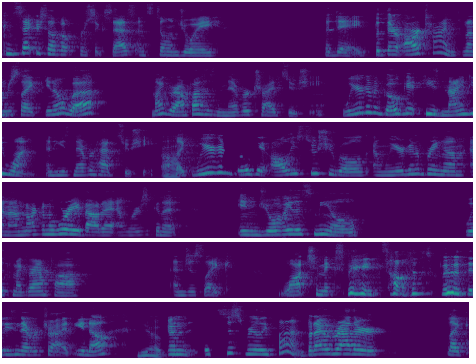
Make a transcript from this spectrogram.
can set yourself up for success and still enjoy a day. But there are times when I'm just like, you know what? My grandpa has never tried sushi. We're gonna go get. He's 91 and he's never had sushi. Oh. Like we're gonna go get all these sushi rolls and we're gonna bring them, and I'm not gonna worry about it, and we're just gonna enjoy this meal with my grandpa, and just like watch him experience all this food that he's never tried. You know? Yeah. And it's just really fun. But I would rather, like,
